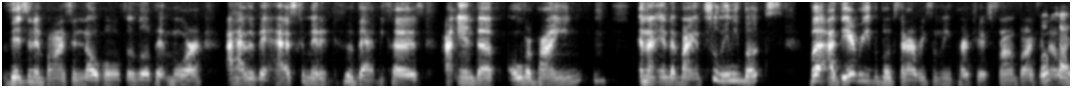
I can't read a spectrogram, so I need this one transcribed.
visiting Barnes and Nobles a little bit more. I haven't been as committed to that because I end up overbuying and I end up buying too many books. But I did read the books that I recently purchased from Barnes and Noble.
